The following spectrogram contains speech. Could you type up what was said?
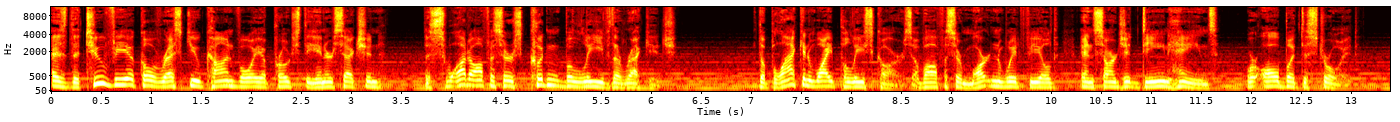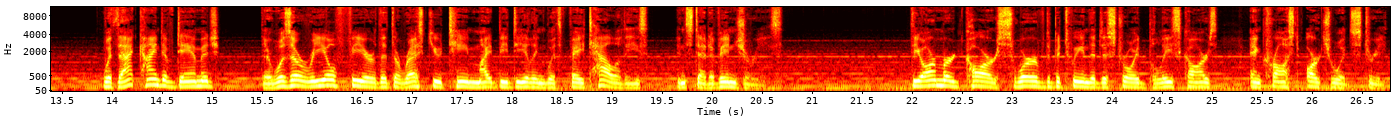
As the two vehicle rescue convoy approached the intersection, the SWAT officers couldn't believe the wreckage. The black and white police cars of Officer Martin Whitfield and Sergeant Dean Haynes were all but destroyed. With that kind of damage, there was a real fear that the rescue team might be dealing with fatalities instead of injuries. The armored car swerved between the destroyed police cars and crossed Archwood Street.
